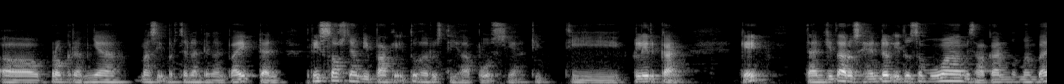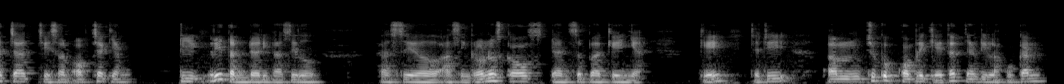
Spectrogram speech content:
uh, programnya masih berjalan dengan baik dan resource yang dipakai itu harus dihapus ya, di, di. Oke. Okay? Dan kita harus handle itu semua, misalkan membaca JSON object yang di return dari hasil hasil asynchronous calls dan sebagainya. Oke, okay? jadi um, cukup complicated yang dilakukan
